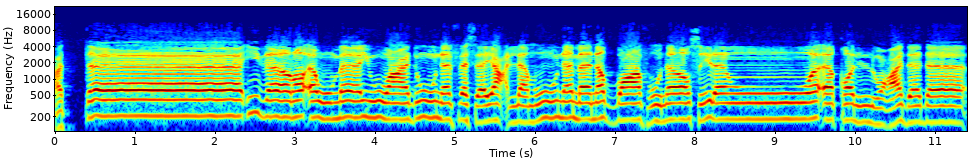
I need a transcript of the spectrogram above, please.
حتى إذا رأوا ما يوعدون فسيعلمون من الضعف ناصرا وأقل عددا.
